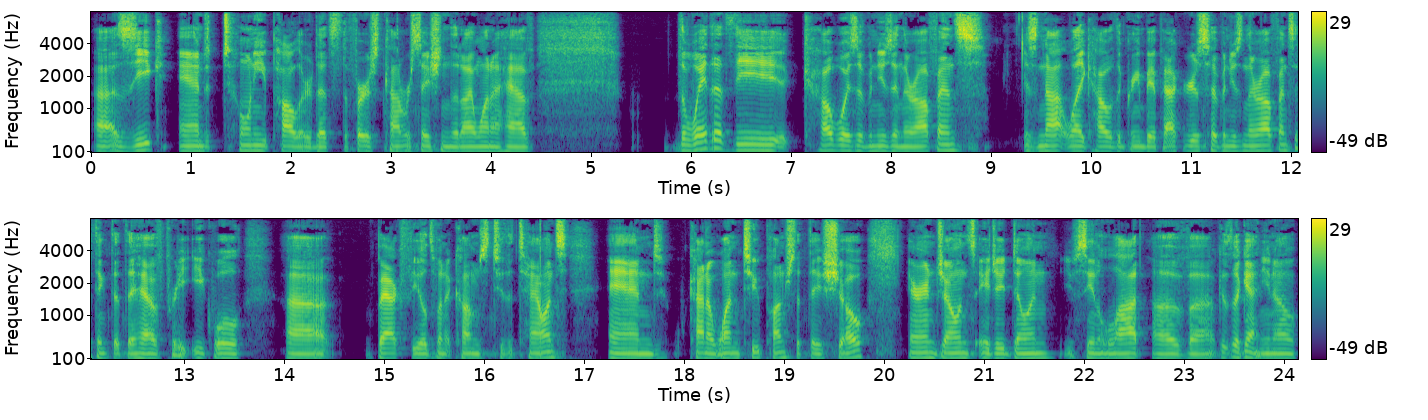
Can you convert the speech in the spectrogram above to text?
uh, Zeke and Tony Pollard. That's the first conversation that I want to have. The way that the Cowboys have been using their offense is not like how the Green Bay Packers have been using their offense. I think that they have pretty equal uh, backfields when it comes to the talent and kind of one two punch that they show. Aaron Jones, AJ Dillon, you've seen a lot of, because uh, again, you know,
